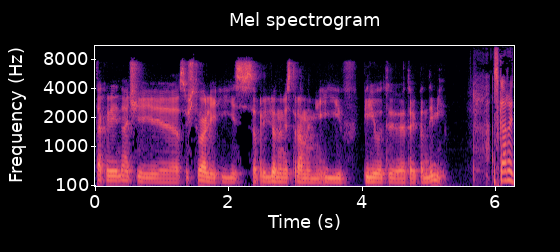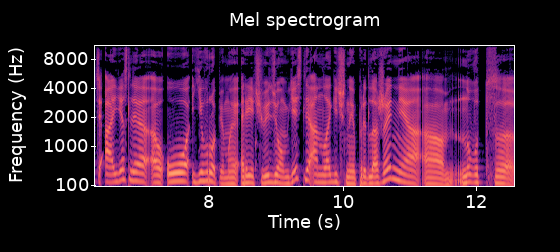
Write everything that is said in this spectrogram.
так или иначе э, существовали и с определенными странами, и в период этой пандемии. Скажите, а если э, о Европе мы речь ведем, есть ли аналогичные предложения, э, ну вот э,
